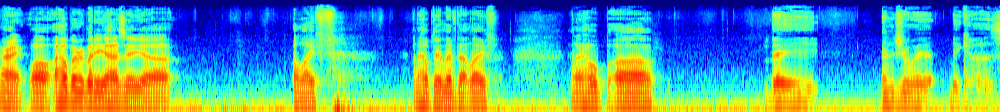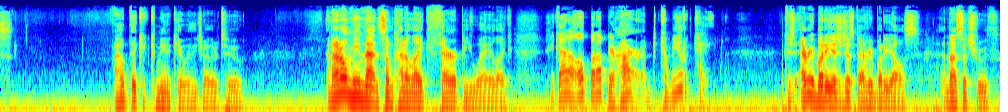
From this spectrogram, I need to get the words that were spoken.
All right. Well, I hope everybody has a uh, a life, and I hope they live that life, and I hope uh, they enjoy it because I hope they could communicate with each other too. And I don't mean that in some kind of like therapy way, like you gotta open up your heart and communicate. Because everybody is just everybody else, and that's the truth.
